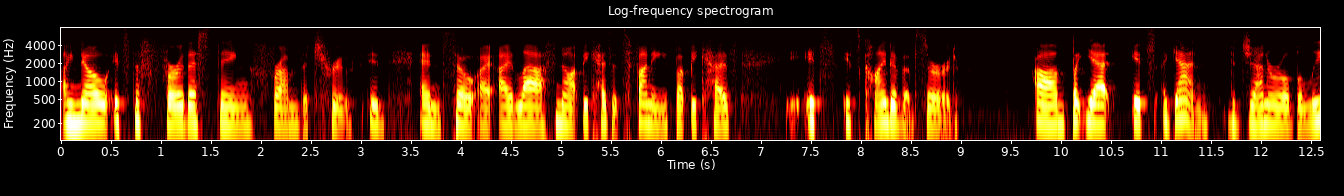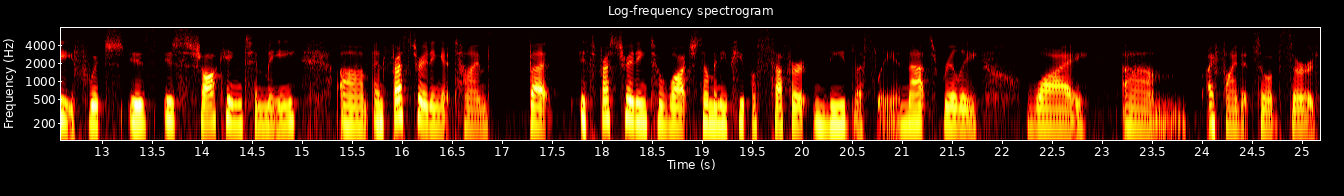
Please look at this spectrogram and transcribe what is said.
I know it's the furthest thing from the truth. It, and so I, I laugh not because it's funny, but because it's it's kind of absurd. Um, but yet, it's again the general belief, which is is shocking to me um, and frustrating at times. But it's frustrating to watch so many people suffer needlessly, and that's really why um, I find it so absurd.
